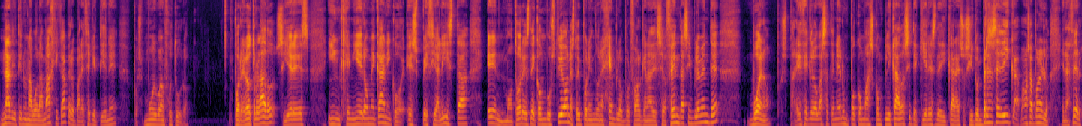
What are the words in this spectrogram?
Nadie tiene una bola mágica, pero parece que tiene pues muy buen futuro. Por el otro lado, si eres ingeniero mecánico especialista en motores de combustión, estoy poniendo un ejemplo, por favor que nadie se ofenda simplemente, bueno, pues parece que lo vas a tener un poco más complicado si te quieres dedicar a eso. Si tu empresa se dedica, vamos a ponerlo, en hacer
